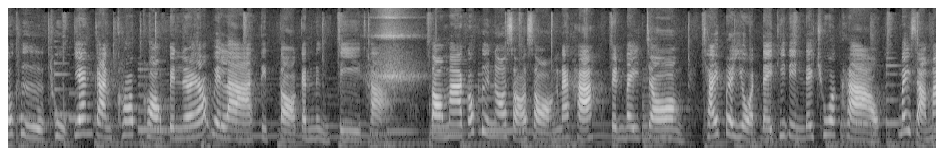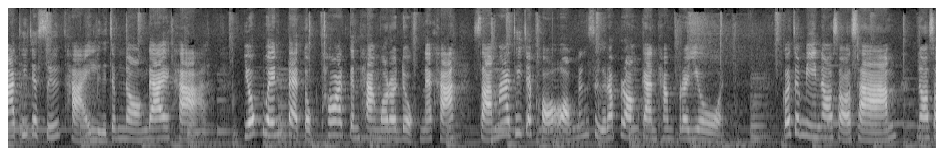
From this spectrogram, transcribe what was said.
ก็คือถูกแย่งการครอบครองเป็นระยะเวลาติดต่อกัน 1 ปีค่ะ ต่อมาก็คือนส2นะคะ เป็นใบจอง ช้ประโยชน์ในที่ดินได้ชั่วคราว ไม่สามารถที่จะซื้อขายหรือจำนองได้ค่ะ ยกเว้นแต่ตกทอดกันทางมรดกนะคะ สามารถที่จะขอออกหนังสือรับรองการทำประโยชน์ ก็จะมีนส3นส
